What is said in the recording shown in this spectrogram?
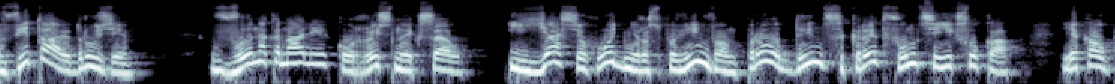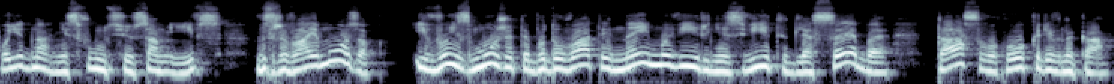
Вітаю, друзі! Ви на каналі Корисний Excel. І я сьогодні розповім вам про один секрет функції XLOOKUP, яка у поєднанні з функцією SUMIFS взриває мозок. І ви зможете будувати неймовірні звіти для себе та свого керівника.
